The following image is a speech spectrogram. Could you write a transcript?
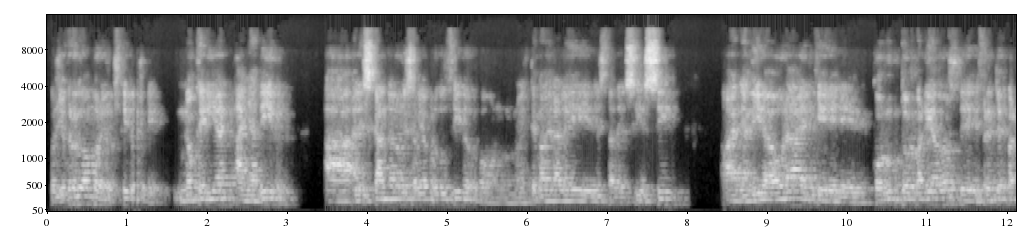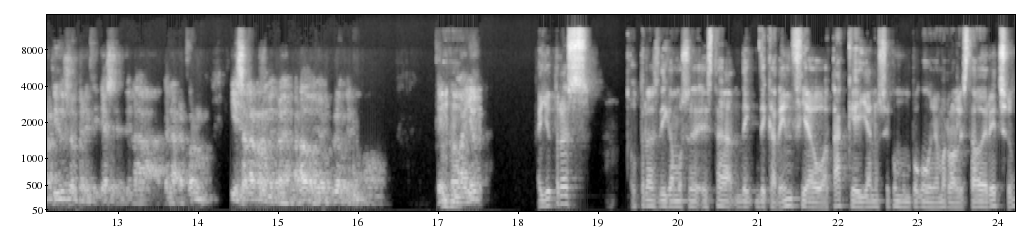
Pues yo creo que van por los tiros, que no querían añadir al escándalo que se había producido con el tema de la ley esta del CSC, añadir ahora el que corruptos variados de diferentes partidos se beneficiasen de la, de la reforma. Y esa es la razón de que lo hayan parado. Yo creo que no, que no hay otra. Hay otras otras, digamos, esta decadencia o ataque, ya no sé cómo un poco llamarlo, al Estado de Derecho,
